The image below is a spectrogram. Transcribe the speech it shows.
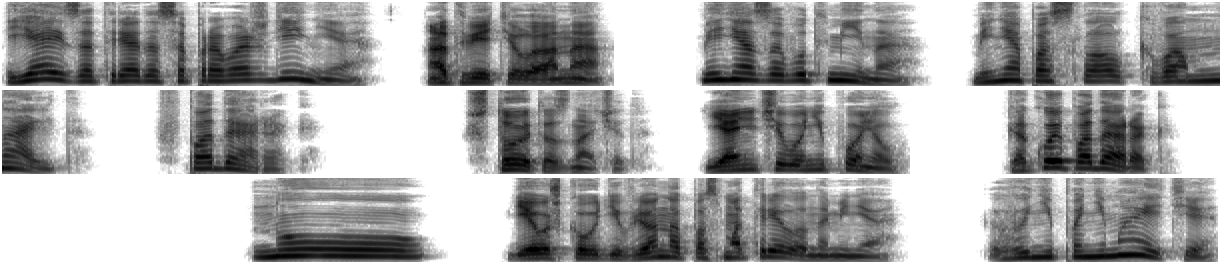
«Я из отряда сопровождения», – ответила она. «Меня зовут Мина. Меня послал к вам Нальд. В подарок». «Что это значит? Я ничего не понял. Какой подарок?» «Ну...» Девушка удивленно посмотрела на меня. «Вы не понимаете?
